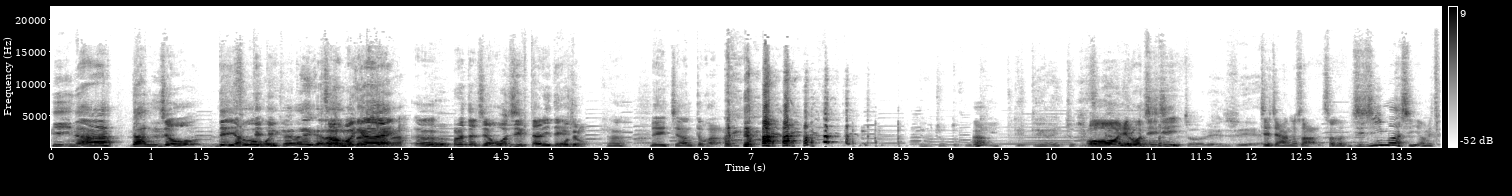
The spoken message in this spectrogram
いいな男女でやってて。そうもいかないからそうもいかない。俺たちはな。うん。うん。俺たちはおじ二人で。もちろん。うん、レイちゃんとか 出会いちょっとおーエロじじいちょレジ違う違うあのさそのじじい回しやめて。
